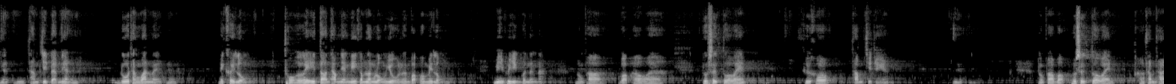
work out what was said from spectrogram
เนี่ยทำจิตแบบเนี้ยรู้ทั้งวันเลยไม่เคยหลงโถเอ้ยตอนทำอย่างนี้กำลังหลงอยู่แล้วบอกว่าไม่หลง มีผู้หญิงคนหนึ่งนะหลวงพ่อบอกเขาว่า รู้สึกตัวไว้ คือเขาทำจิตอย่างเงี้ย หลวงพ่อบอกรู้สึกตัวไว้ เขาทำท่า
